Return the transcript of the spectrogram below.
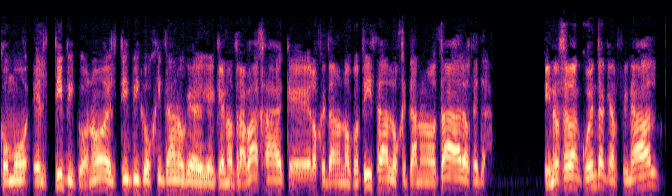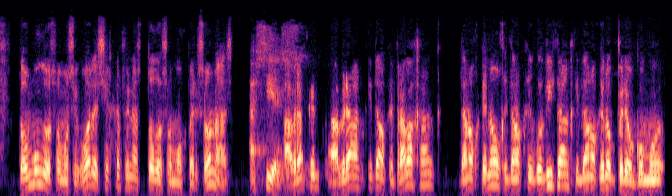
como el típico, ¿no? El típico gitano que, no trabaja, que los gitanos no cotizan, los gitanos no tal, los gitanos... Y no se dan cuenta que al final todo el mundo somos iguales, y es que al final todos somos personas. Así es. Habrá, habrá gitanos que trabajan, gitanos que no, gitanos que cotizan, gitanos que no, pero como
